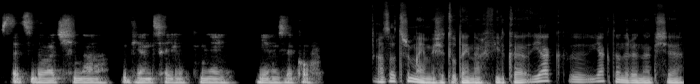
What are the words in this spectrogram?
zdecydować się na więcej lub mniej języków. A zatrzymajmy się tutaj na chwilkę. Jak, jak ten rynek się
